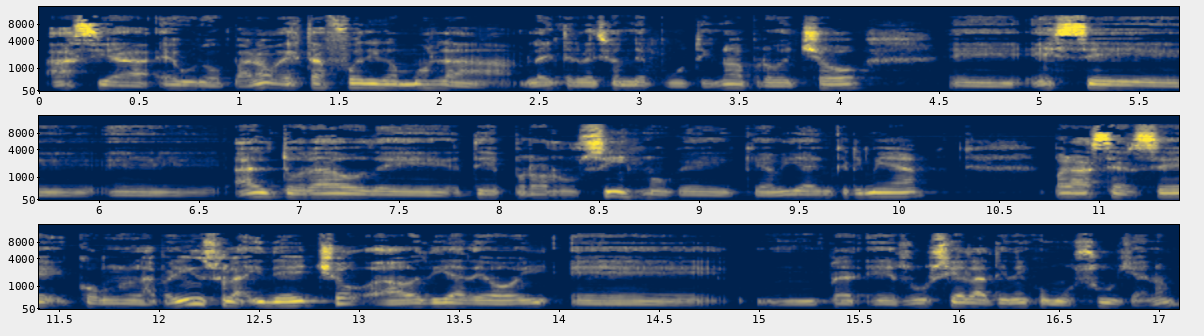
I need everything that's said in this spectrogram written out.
hacia Europa, ¿no? Esta fue, digamos, la, intervención de Putin, ¿no? Aprovechó eh, ese eh, alto grado de, de que había en Crimea para hacerse con la península. Y de hecho, a día de hoy, Rusia la tiene como suya, ¿no?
